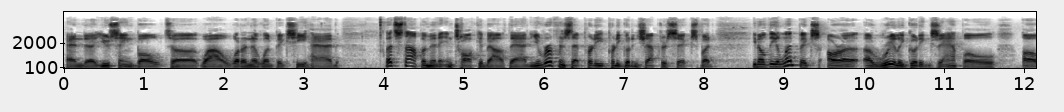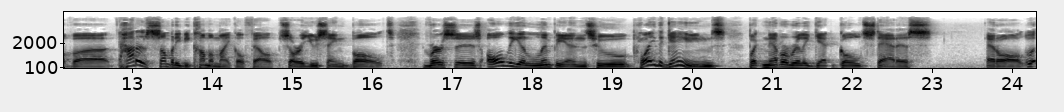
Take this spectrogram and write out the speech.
and uh, Usain Bolt. Uh, wow, what an Olympics he had! Let's stop a minute and talk about that. You referenced that pretty pretty good in chapter six, but you know the Olympics are a, a really good example of uh, how does somebody become a Michael Phelps or a Usain Bolt versus all the Olympians who play the games but never really get gold status at all.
